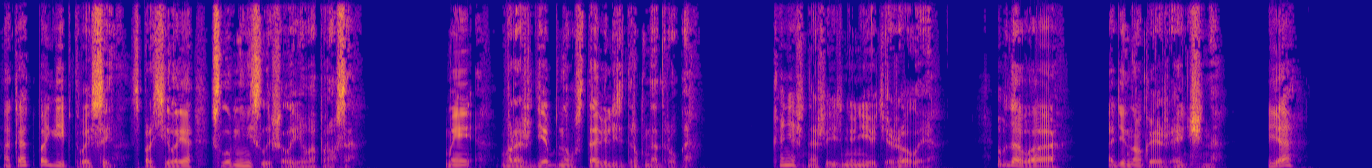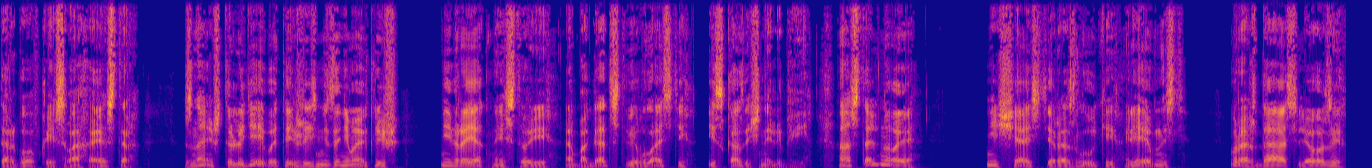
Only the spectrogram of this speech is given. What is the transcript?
А как погиб твой сын? Спросила я, словно не слышал ее вопроса. Мы враждебно уставились друг на друга. Конечно, жизнь у нее тяжелая. Вдова, одинокая женщина. Я, торговка и сваха Эстер, знаю, что людей в этой жизни занимают лишь невероятные истории о богатстве, власти и сказочной любви. А остальное — несчастье, разлуки, ревность, вражда, слезы,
